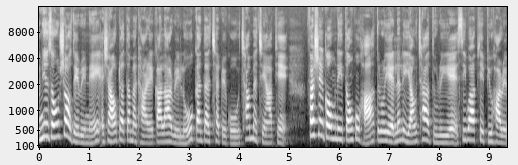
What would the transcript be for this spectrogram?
အမြင့်ဆုံးရှော့ဈေးတွေနဲ့အယောင်အတွက်သတ်မှတ်ထားတဲ့ကာလတွေလိုကန့်သက်ချက်တွေကိုချမှတ်ခြင်းအပြင် fashion company ၃ခုဟာသူတို့ရဲ့လက်လီရောင်းချသူတွေရဲ့စီးပွားဖြစ်ပြူဟာတွေ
